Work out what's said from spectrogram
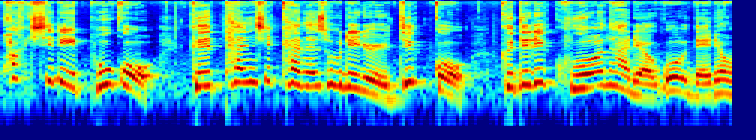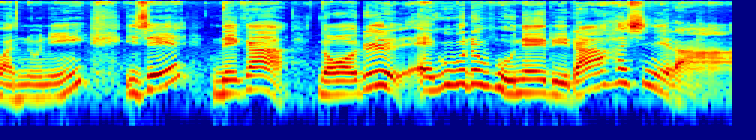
확실히 보고 그 탄식하는 소리를 듣고 그들이 구원하려고 내려왔노니 이제 내가 너를 애굽으로 보내리라 하시니라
